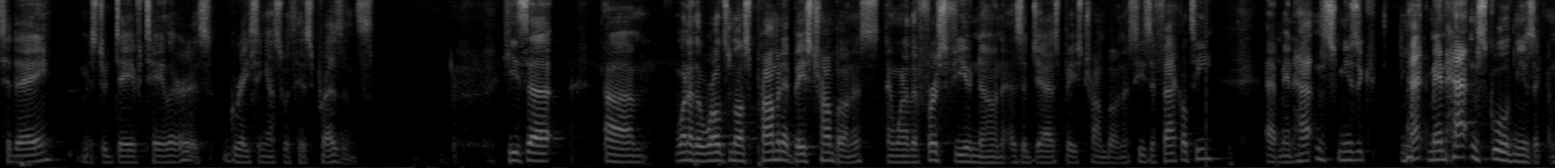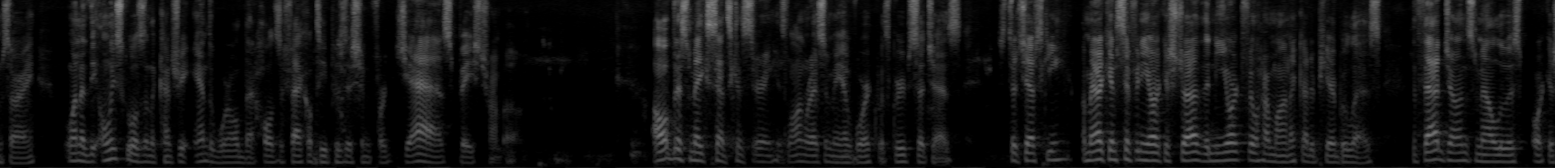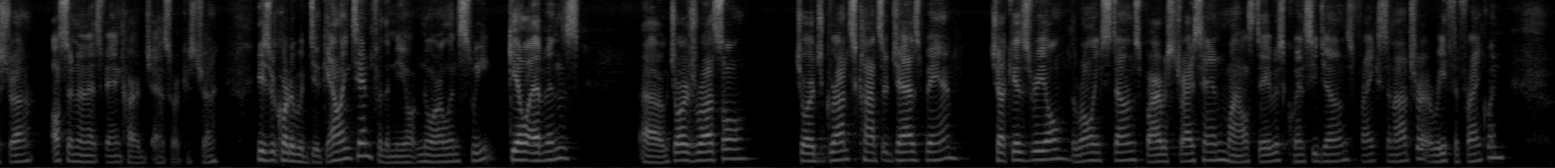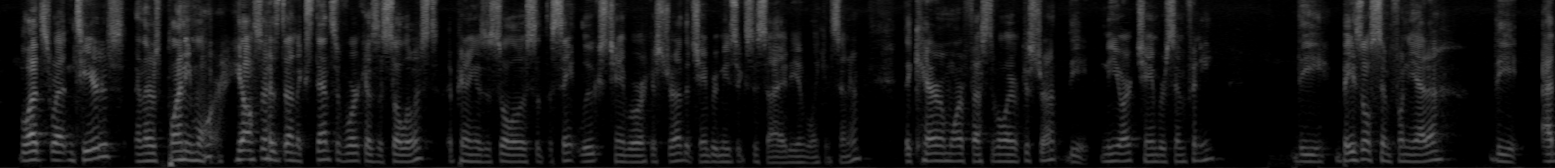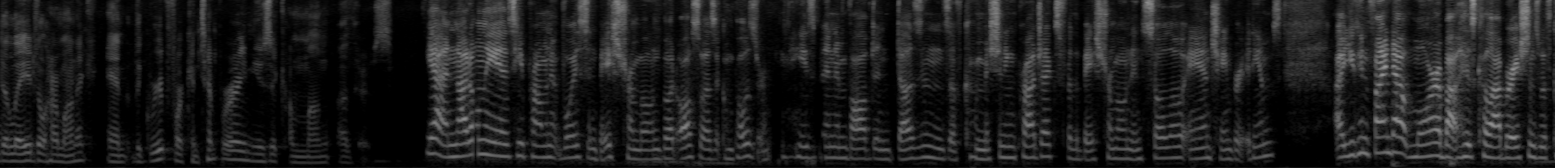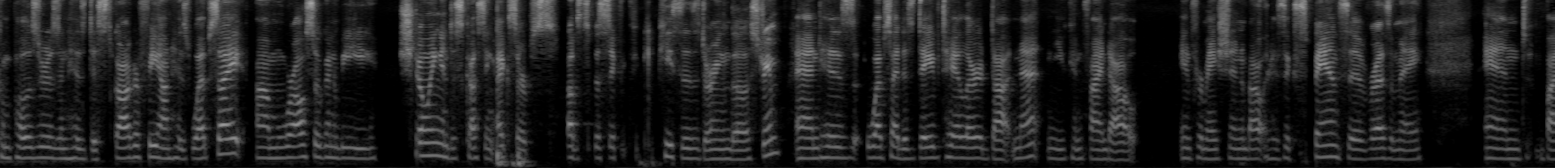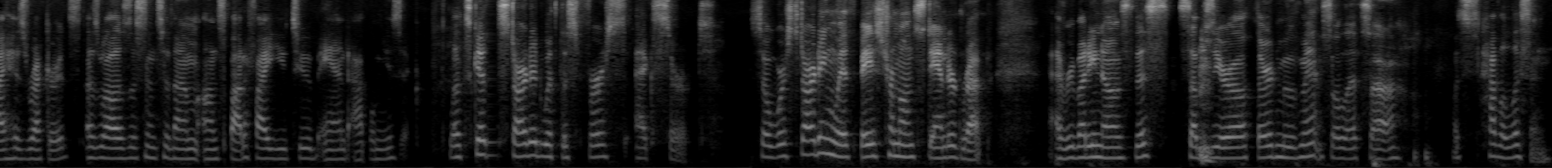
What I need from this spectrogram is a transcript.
today, Mr. Dave Taylor is gracing us with his presence. He's a um, one of the world's most prominent bass trombonists and one of the first few known as a jazz bass trombonist. He's a faculty at Manhattan's music Manhattan School of Music. I'm sorry, one of the only schools in the country and the world that holds a faculty position for jazz bass trombone. All of this makes sense considering his long resume of work with groups such as Stokowski, American Symphony Orchestra, the New York Philharmonic under Pierre Boulez, the Thad Jones Mel Lewis Orchestra, also known as Vanguard Jazz Orchestra. He's recorded with Duke Ellington for the New, Orleans Suite, Gil Evans, uh, George Russell, George Gruntz Concert Jazz Band, Chuck Israel, the Rolling Stones, Barbra Streisand, Miles Davis, Quincy Jones, Frank Sinatra, Aretha Franklin, Blood, Sweat, and Tears, and there's plenty more. He also has done extensive work as a soloist, appearing as a soloist at the St. Luke's Chamber Orchestra, the Chamber Music Society of Lincoln Center, the Caramoor Festival Orchestra, the New York Chamber Symphony, the Basel Sinfonietta, the Adelaide Philharmonic, and the Group for Contemporary Music, among others. Yeah, and not only is he prominent voice in bass trombone, but also as a composer. He's been involved in dozens of commissioning projects for the bass trombone in solo and chamber idioms. Uh, you can find out more about his collaborations with composers and his discography on his website. Um, we're also going to be showing and discussing excerpts of specific pieces during the stream. And his website is davetaylor.net, and you can find out information about his expansive resume and buy his records, as well as listen to them on Spotify, YouTube, and Apple Music. Let's get started with this first excerpt. So we're starting with bass trombone standard rep. Everybody knows this sub-zero third movement, so let's uh let's have a listen.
